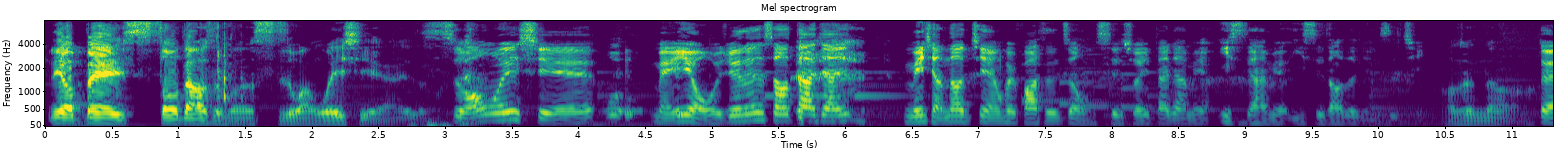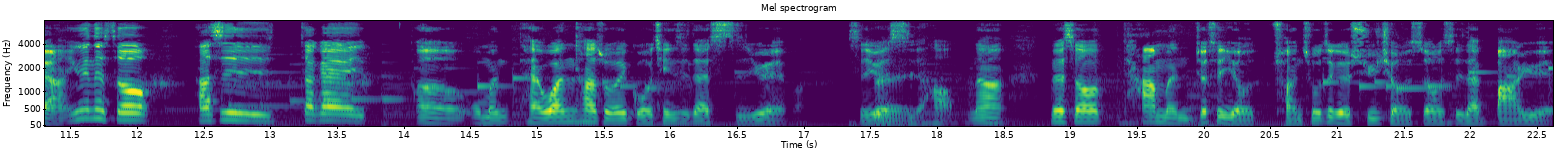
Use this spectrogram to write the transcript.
你有被收到什么死亡威胁还是什么？死亡威胁我没有，我觉得那时候大家没想到竟然会发生这种事，所以大家没有一时还没有意识到这件事情。哦，真的、哦，对啊，因为那时候他是大概呃，我们台湾他所谓国庆是在十月嘛，十月对十号。那那时候他们就是有传出这个需求的时候是在八月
